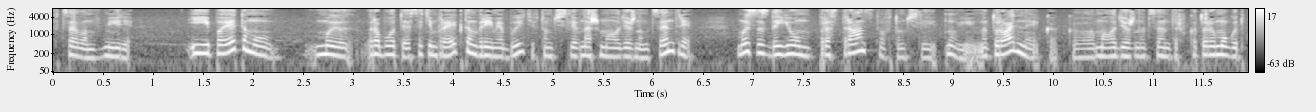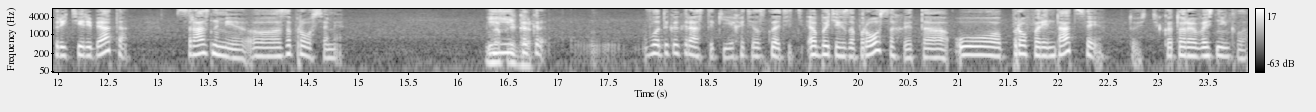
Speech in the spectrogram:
в целом в мире. И поэтому мы, работая с этим проектом «Время быть», и в том числе в нашем молодежном центре, мы создаем пространство, в том числе ну, и натуральные, как э, молодежный центр, в который могут прийти ребята с разными э, запросами. Например? И как, вот и как раз-таки я хотела сказать об этих запросах. Это о профориентации, то есть, которая возникла.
